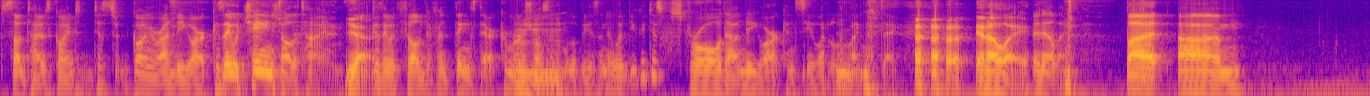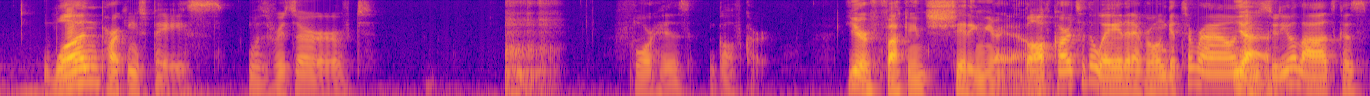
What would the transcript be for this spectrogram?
Sometimes going to just going around New York because they would change all the time. Yeah. Because they would film different things there, commercials and movies, and it would you could just stroll down New York and see what it looked like that day In LA. in LA. But um, one parking space was reserved for his golf cart. You're fucking shitting me right now. Golf carts are the way that everyone gets around Yeah. in studio lots because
